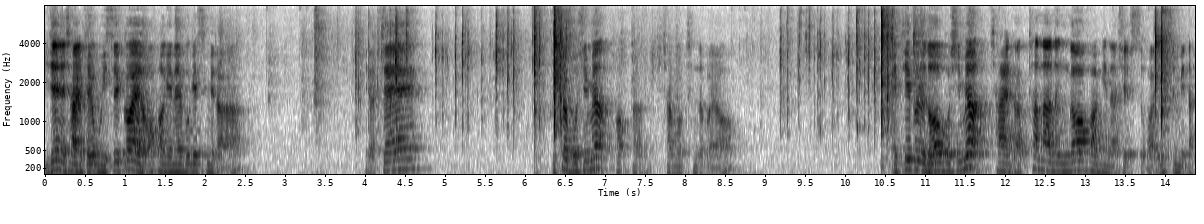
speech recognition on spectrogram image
이제는 잘 되고 있을 거예요. 확인해 보겠습니다. 이렇게 붙여보시면 어? 아, 잘못 했나봐요. 액티브를 넣어보시면 잘 나타나는 거 확인하실 수가 있습니다.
